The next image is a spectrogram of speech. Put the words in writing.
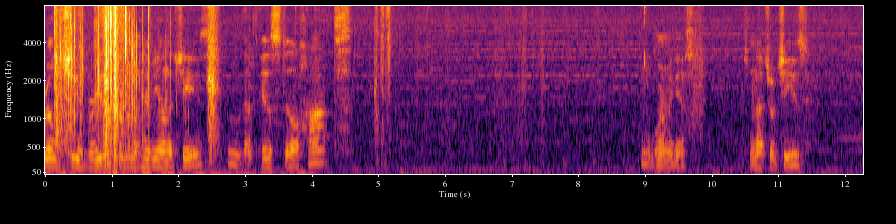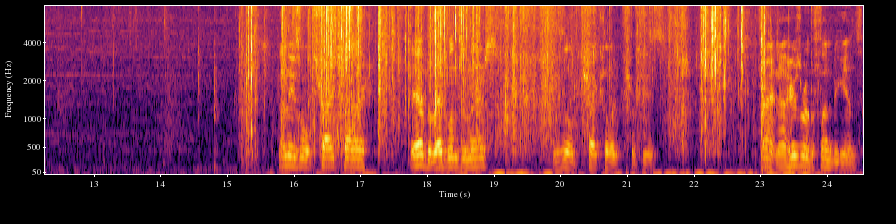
Grilled cheese burrito, so I'm going heavy on the cheese. Ooh, that is still hot. A little warm, I guess. Some nacho cheese. Then these little tricolor, they have the red ones in theirs. These little tricolor tortillas. Alright, now here's where the fun begins.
